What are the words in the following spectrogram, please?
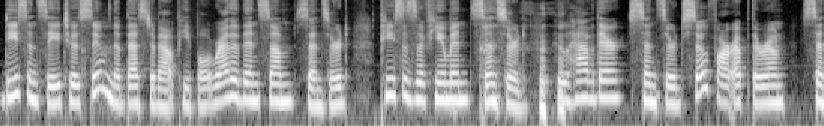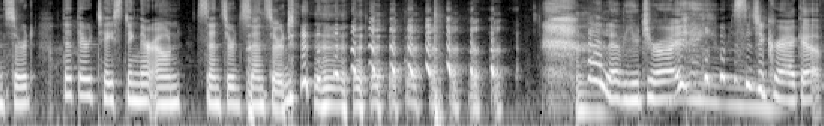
decency to assume the best about people rather than some censored pieces of human censored who have their censored so far up their own censored that they're tasting their own censored censored. I love you, Troy. You're such a crack up.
